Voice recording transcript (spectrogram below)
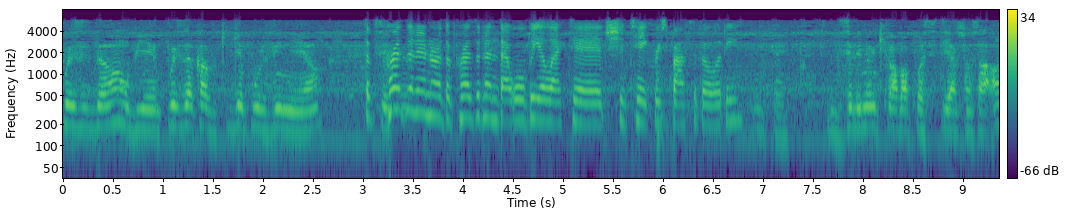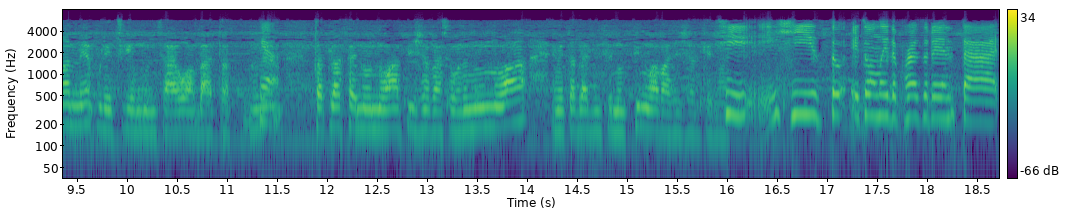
prezident ou bien prezident ka ki gen pou vini an. The president or the president that will be elected should take responsibility. Okay. Se li men ki kaba pou sityasyon sa an men pou le tire moun sa yo an ba tot. Yeah. Tot la fe nou noa pi jen vase nou noa, e men tot la vin se nou pi noa vase jen ke nou. He, he's the, it's only the president that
